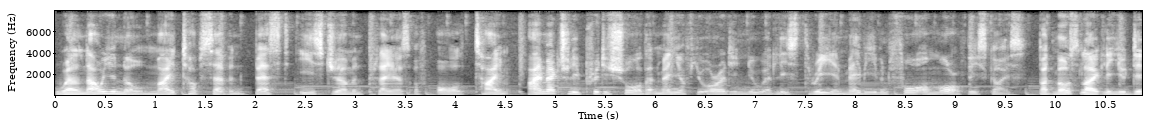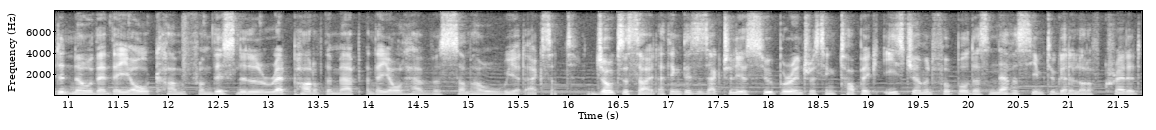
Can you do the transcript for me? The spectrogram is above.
Well, now you know my top 7 best East German players of all time. I'm actually pretty sure that many of you already knew at least 3 and maybe even 4 or more of these guys. But most likely you didn't know that they all come from this little red part of the map and they all have a somehow weird accent. Jokes aside, I think this is actually a super interesting topic. East German football does never seem to get a lot of credit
